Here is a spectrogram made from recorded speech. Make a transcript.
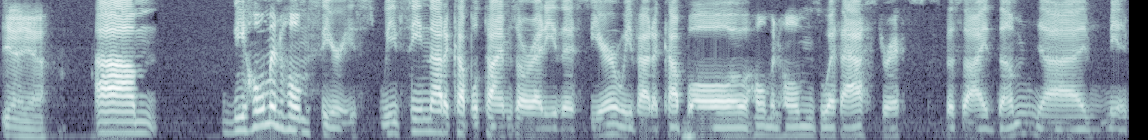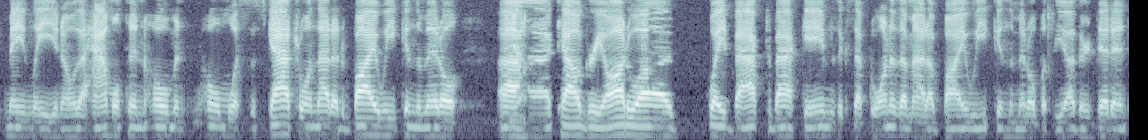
Yeah, yeah. Um, the home and home series. We've seen that a couple times already this year. We've had a couple home and homes with asterisks beside them uh, mainly you know the hamilton home and home with saskatchewan that had a bye week in the middle. Uh, yeah. calgary ottawa played back to back games except one of them had a bye week in the middle but the other didn't.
